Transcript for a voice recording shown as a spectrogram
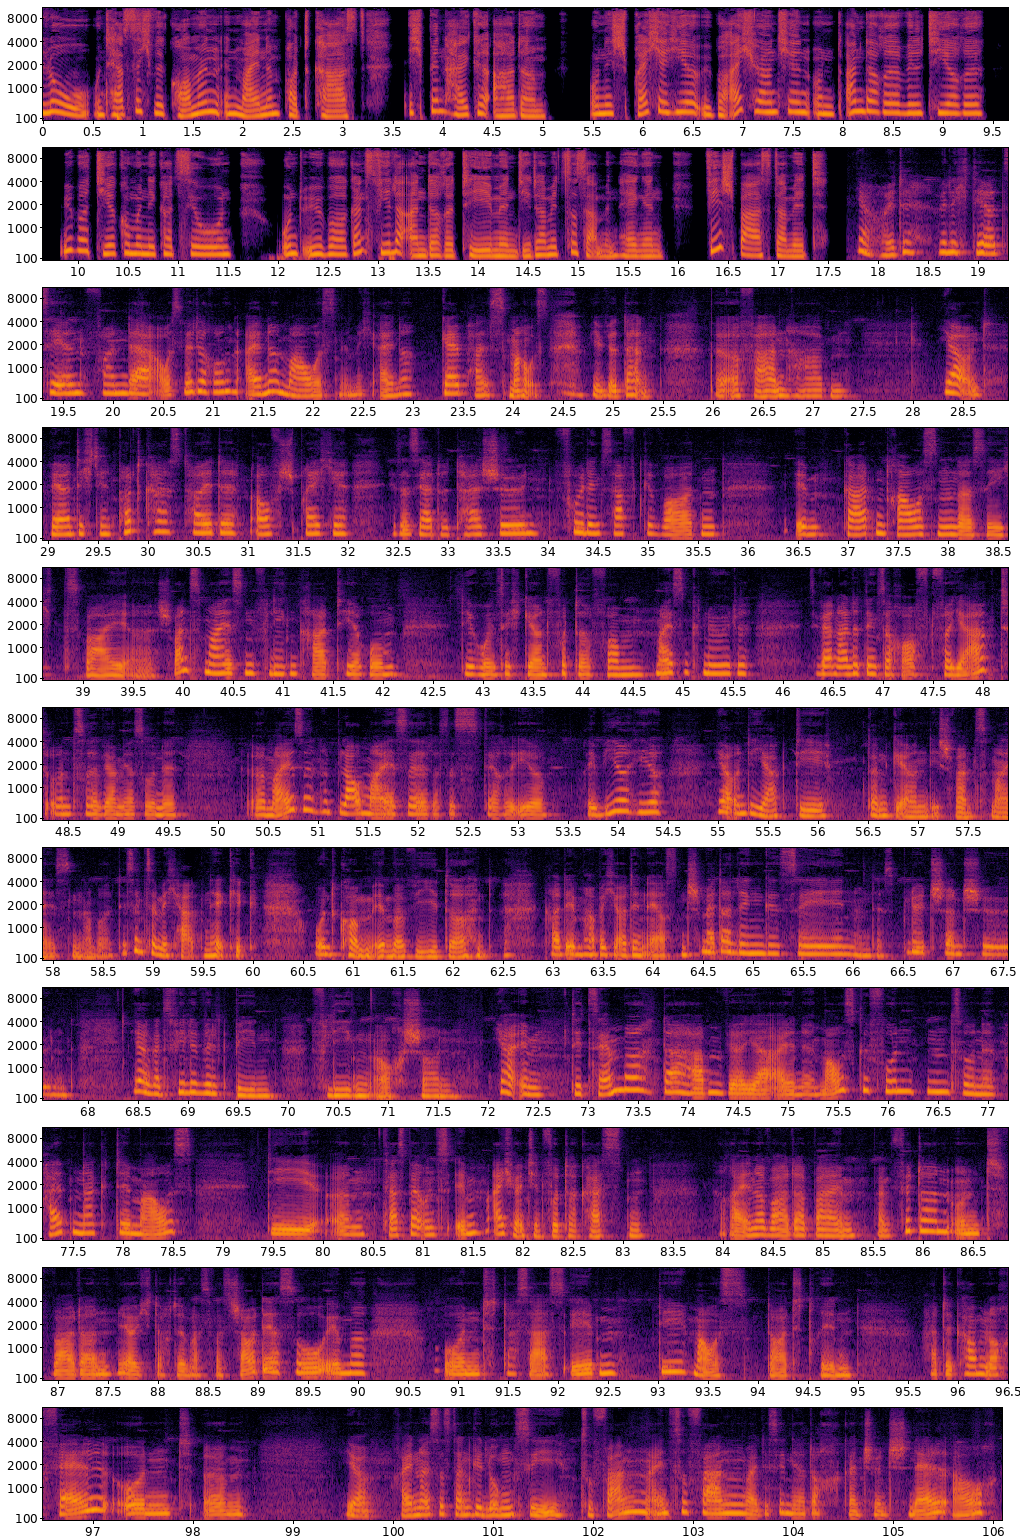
Hallo und herzlich willkommen in meinem Podcast. Ich bin Heike Adam und ich spreche hier über Eichhörnchen und andere Wildtiere, über Tierkommunikation und über ganz viele andere Themen, die damit zusammenhängen. Viel Spaß damit! Ja, heute will ich dir erzählen von der Auswilderung einer Maus, nämlich einer Gelbhalsmaus, wie wir dann äh, erfahren haben. Ja, und während ich den Podcast heute aufspreche, ist es ja total schön, frühlingshaft geworden. Im Garten draußen, da sehe ich zwei äh, Schwanzmeisen fliegen gerade hier rum. Die holen sich gern Futter vom Meisenknödel. Sie werden allerdings auch oft verjagt und äh, wir haben ja so eine äh, Meise, eine Blaumeise, das ist der, ihr Revier hier. Ja, und die jagt die dann gern, die Schwanzmeisen, aber die sind ziemlich hartnäckig und kommen immer wieder. Und gerade eben habe ich auch den ersten Schmetterling gesehen und das blüht schon schön. Und ja, ganz viele Wildbienen fliegen auch schon. Ja, im Dezember, da haben wir ja eine Maus gefunden, so eine halbnackte Maus, die ähm, saß bei uns im Eichhörnchenfutterkasten. Rainer war da beim, beim Füttern und war dann, ja, ich dachte, was, was schaut er so immer? Und da saß eben die Maus dort drin. Hatte kaum noch Fell und ähm, ja, Rainer ist es dann gelungen, sie zu fangen, einzufangen, weil die sind ja doch ganz schön schnell auch.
